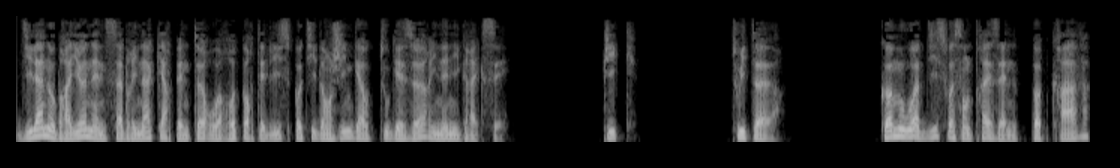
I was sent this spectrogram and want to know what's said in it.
Dylan O'Brien and Sabrina Carpenter were reportedly spotted hanging out together in NYC. Pic. Twitter. Comme Wabdi 73 N, Popcrave,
